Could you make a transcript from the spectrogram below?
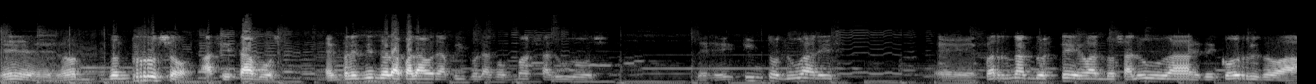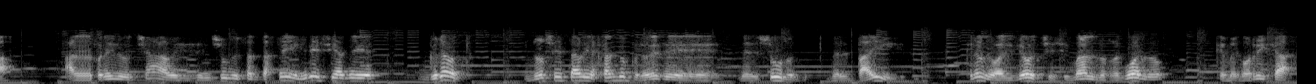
eh don, don Russo, así estamos emprendiendo la palabra apícola con más saludos desde distintos lugares. Eh, Fernando Esteban nos saluda desde Córdoba, Alfredo Chávez, del sur de Santa Fe, Grecia de Grot. No se está viajando, pero es de, del sur del país. Creo que Bariloche, si mal no recuerdo, que me corrija.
